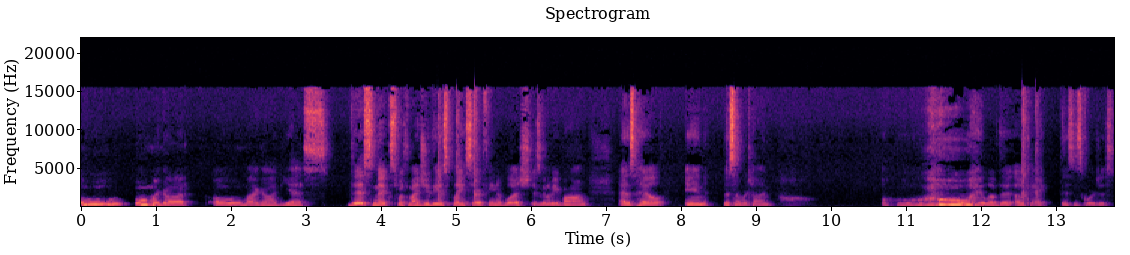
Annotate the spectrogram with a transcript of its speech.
Oh, oh my god. Oh my god, yes. This mixed with my Juvia's Place Seraphina blush is going to be bomb as hell in the summertime. Oh, I love it. Okay, this is gorgeous.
